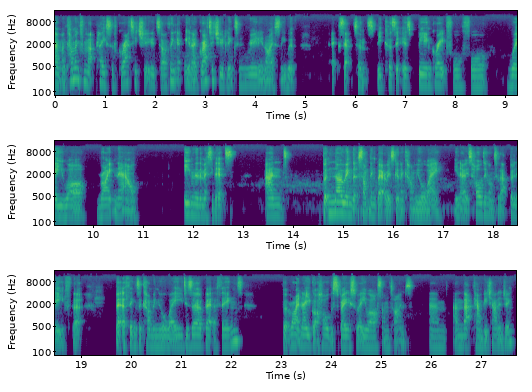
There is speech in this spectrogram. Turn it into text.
um, and coming from that place of gratitude. So i think you know gratitude links in really nicely with acceptance because it is being grateful for where you are right now even in the messy bits and but knowing that something better is going to come your way. You know it's holding on to that belief that better things are coming your way. You deserve better things but right now you've got to hold the space where you are sometimes um, and that can be challenging.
